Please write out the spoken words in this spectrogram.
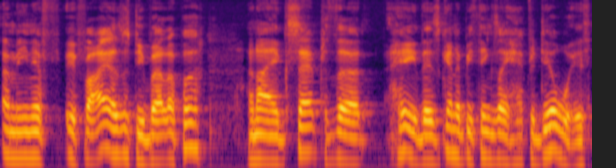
I mean, if, if I, as a developer, and I accept that, hey, there's going to be things I have to deal with,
